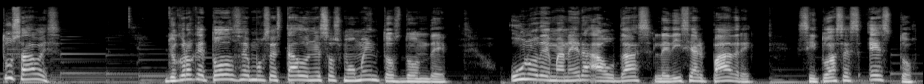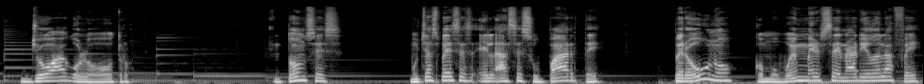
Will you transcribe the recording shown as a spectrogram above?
Tú sabes, yo creo que todos hemos estado en esos momentos donde uno de manera audaz le dice al Padre, si tú haces esto, yo hago lo otro. Entonces, muchas veces Él hace su parte, pero uno, como buen mercenario de la fe,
